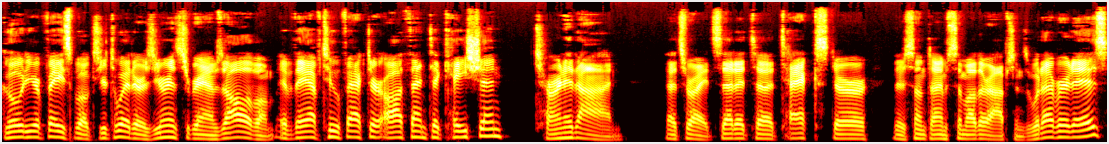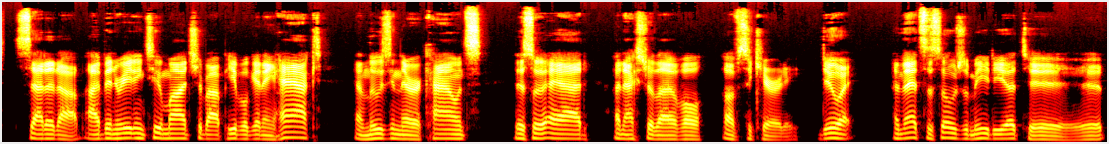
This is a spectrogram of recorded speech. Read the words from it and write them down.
Go to your Facebooks, your Twitters, your Instagrams, all of them. If they have two factor authentication, turn it on. That's right. Set it to text or there's sometimes some other options. Whatever it is, set it up. I've been reading too much about people getting hacked and losing their accounts. This will add an extra level of security. Do it. And that's the social media tip.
